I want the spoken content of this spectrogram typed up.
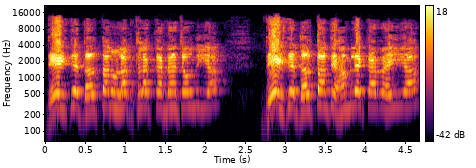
ਦੇਸ਼ ਦੇ ਦਲਤਾਂ ਨੂੰ ਲੱਖ ਥਲੱਗ ਕਰਨਾ ਚਾਹੁੰਦੀ ਆ, ਦੇਸ਼ ਦੇ ਦਲਤਾਂ ਤੇ ਹਮਲੇ ਕਰ ਰਹੀ ਆ,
